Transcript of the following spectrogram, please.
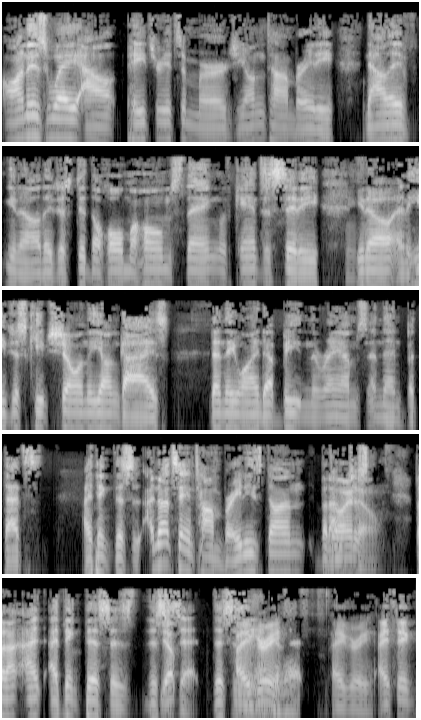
on his way out, Patriots emerge, young Tom Brady. Now they've, you know, they just did the whole Mahomes thing with Kansas City, Mhm. you know, and he just keeps showing the young guys. Then they wind up beating the Rams and then, but that's, I think this is, I'm not saying Tom Brady's done, but No, I'm just, I know. but I, I, think this is, this Yep. is it. This is I agree. end of it. I agree. I think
